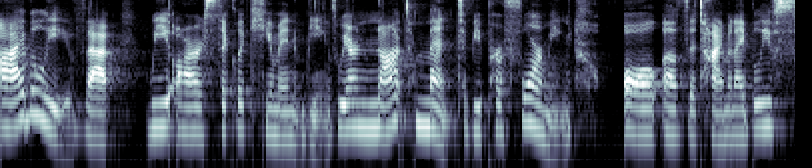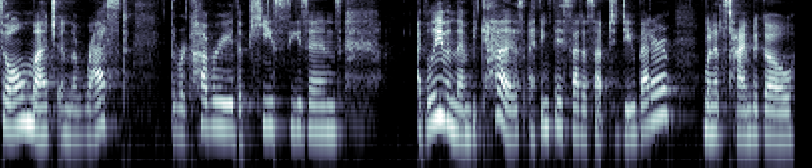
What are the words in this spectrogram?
I believe that we are cyclic human beings. We are not meant to be performing all of the time. And I believe so much in the rest, the recovery, the peace seasons. I believe in them because I think they set us up to do better when it's time to go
